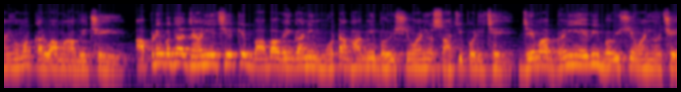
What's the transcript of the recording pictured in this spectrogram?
ભવિષ્યવાણીઓમાં કરવામાં આવે છે. આપણે બધા જાણીએ છીએ કે બાબા વેંગાની મોટા ભાગની ભવિષ્યવાણીઓ સાચી પડી છે, જેમાં ઘણી એવી ભવિષ્યવાણીઓ છે,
